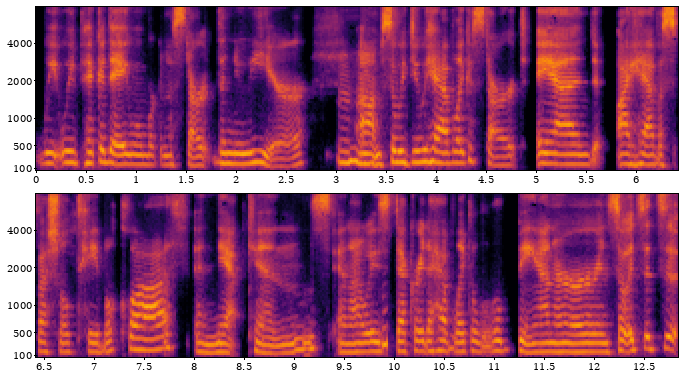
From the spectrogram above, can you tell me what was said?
we we pick a day when we're going to start the new year. Mhm. Um, so we do have like a start, and I have a special tablecloth and napkins, and I always decorate. I have like a little banner, and so it's it's a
